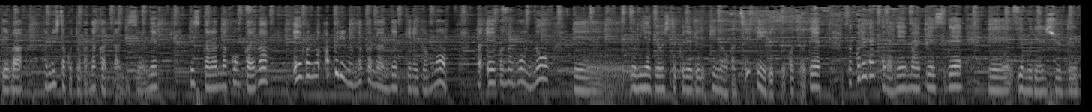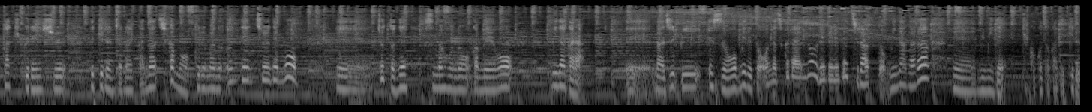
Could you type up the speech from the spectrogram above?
では試したことがなかったんですよね。ですから、まあ、今回は英語のアプリの中なんですけれども、まあ、英語の本の、えー、読み上げをしてくれる機能がついているってことで、まあ、これだったらね、マイペースで、えー、読む練習というか聞く練習できるんじゃないかな。しかも車の運転中でも、えー、ちょっとね、スマホの画面を見ながら、えー、まあ、GPS を見ると同じくらいのレベルでちらっと見ながら、えー、耳で聞くことができる。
